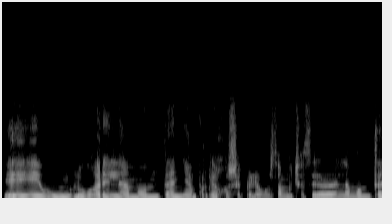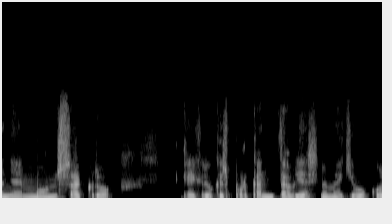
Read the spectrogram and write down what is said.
eh, un lugar en la montaña, porque a José le gusta mucho celebrar en la montaña, en Monsacro, que creo que es por Cantabria, si no me equivoco,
